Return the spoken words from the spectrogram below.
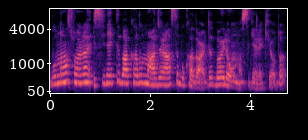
Bundan sonra sinekli bakkalın macerası bu kadardı. Böyle olması gerekiyordu.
